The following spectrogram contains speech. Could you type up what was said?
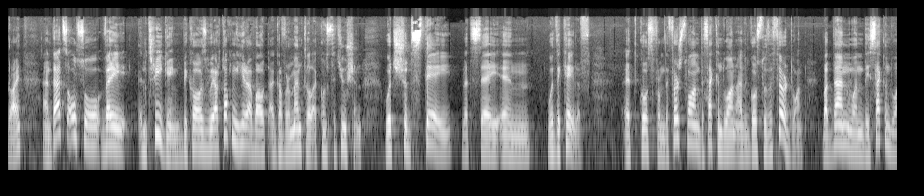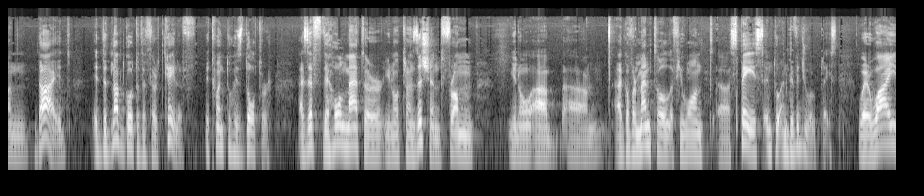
right? And that's also very intriguing because we are talking here about a governmental, a constitution, which should stay, let's say, in with the caliph. It goes from the first one, the second one, and it goes to the third one. But then when the second one died, it did not go to the third caliph. It went to his daughter, as if the whole matter, you know, transitioned from, you know, um, a governmental, if you want, uh, space into individual place. Where why,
